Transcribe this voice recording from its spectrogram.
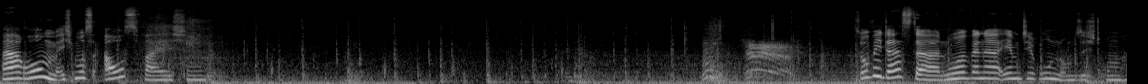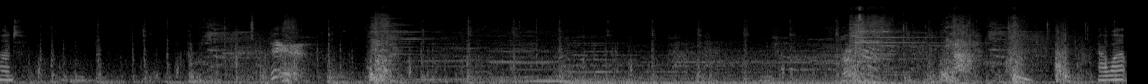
Warum? Ich muss ausweichen. So wie das da, nur wenn er eben die Runen um sich drum hat. Aua.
